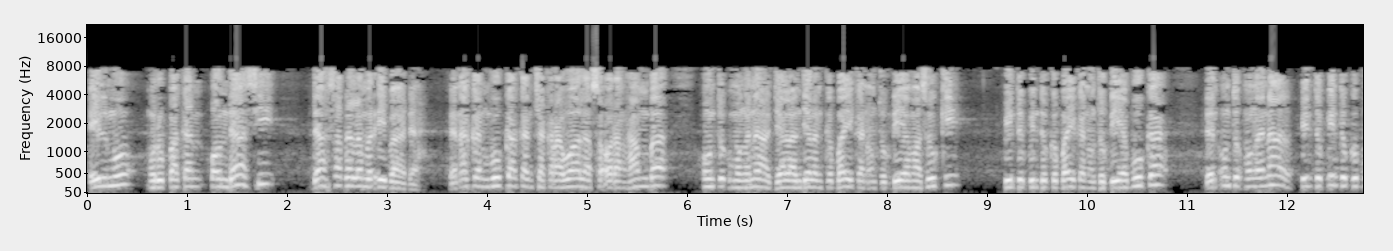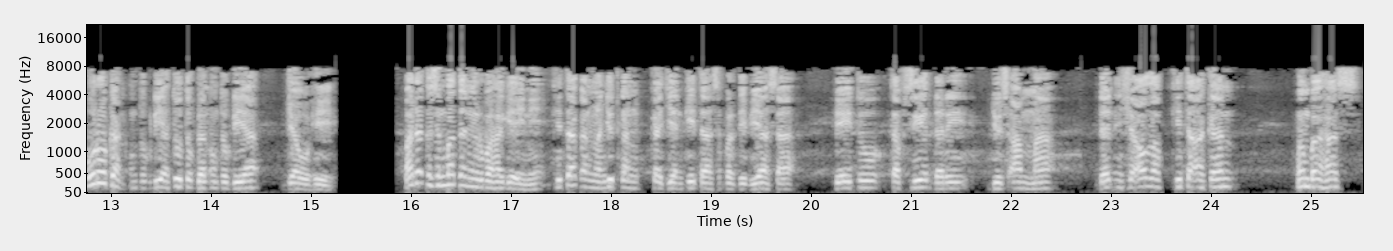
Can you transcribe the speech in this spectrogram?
ilmu merupakan pondasi dasar dalam beribadah dan akan bukakan cakrawala seorang hamba untuk mengenal jalan-jalan kebaikan untuk dia masuki pintu-pintu kebaikan untuk dia buka dan untuk mengenal pintu-pintu keburukan untuk dia tutup dan untuk dia jauhi. Pada kesempatan yang berbahagia ini, kita akan melanjutkan kajian kita seperti biasa, yaitu tafsir dari Juz Amma, dan insya Allah kita akan membahas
